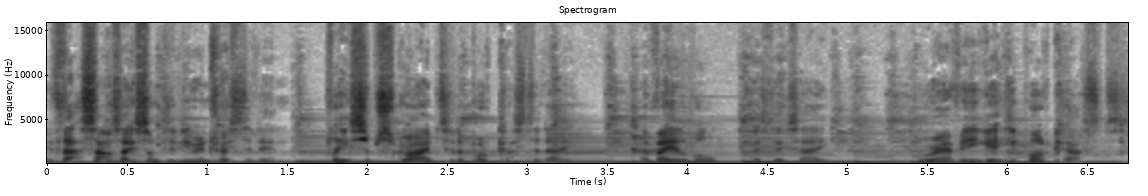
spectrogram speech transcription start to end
If that sounds like something you're interested in, please subscribe to the podcast today. Available, as they say, wherever you get your podcasts.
